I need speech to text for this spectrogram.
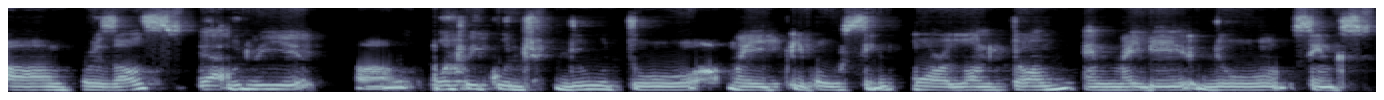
um, results. Yeah. Would we, uh, what we could do to make people think more long term and maybe do things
